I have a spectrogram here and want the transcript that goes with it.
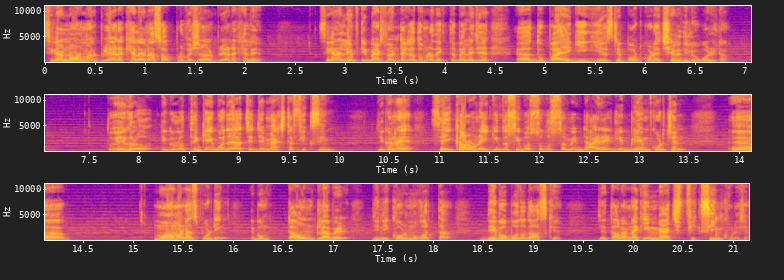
সেখানে নর্মাল প্লেয়াররা খেলে না, সব প্রফেশনাল প্লেয়াররা খেলে। সেখানে লেফটি ব্যাটসম্যানটাকে তোমরা দেখতে পেলে যে দু পায়ে এগিয়ে গিয়ে স্টেপ আউট করে ছেড়ে দিল বলটা। তো এগুলো এগুলো থেকেই বোঝা যাচ্ছে যে ম্যাচটা ফিক্সিং যেখানে সেই কারণেই কিন্তু শিবস্ব গোস্বামী ডাইরেক্টলি ব্লেম করছেন আহ, মোহামেডান স্পোর্টিং এবং টাউন ক্লাবের যিনি কর্মকর্তা দেবব্রত দাসকে যে তারা নাকি ম্যাচ ফিক্সিং করেছে।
